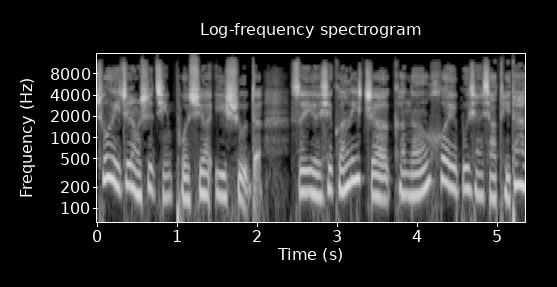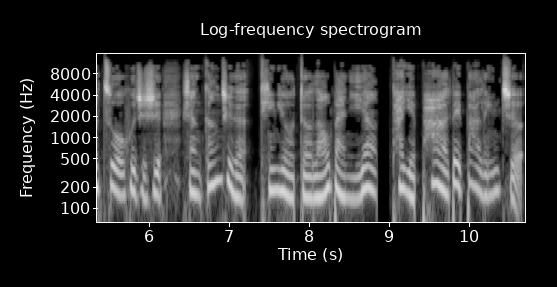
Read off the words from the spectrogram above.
处理这种事情颇需要艺术的，所以有些管理者可能会不想小题大做，或者是像刚这个听友的老板一样。他也怕被霸凌者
